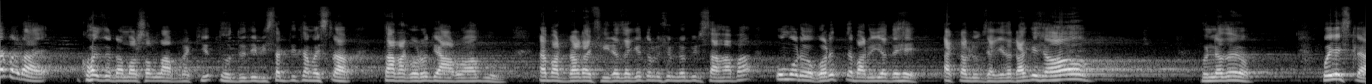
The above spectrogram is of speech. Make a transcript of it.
এবারে কয়জন আমার সাল্লাহ আমরা কি তো যদি বিচার দিতাম ইসলাম, তারা গড় দিয়ে আরও আগুন। এবার বেড়ায় ফিরে জাগে চলেছিল নবীর সাহাবা, উমরেও ঘরের তে বাড়ুইয়া দেহে একটা লোক জাগিয়ে ডাক দিয়েছে ও শুনলা যায় কই আসলা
